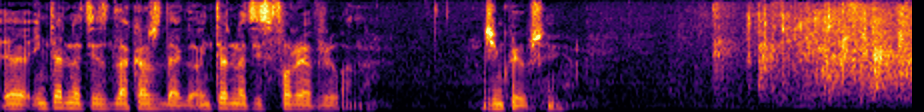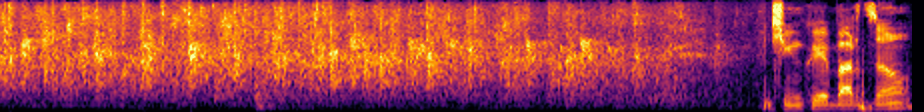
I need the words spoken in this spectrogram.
e, internet jest dla każdego, internet is for everyone. Dziękuję uprzejmie. Dziękuję bardzo.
